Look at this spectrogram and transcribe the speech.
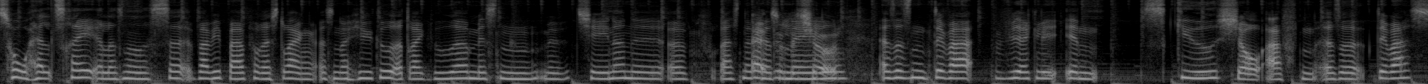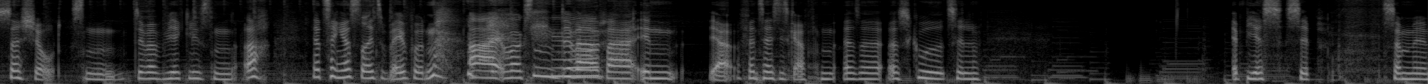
to, halv tre eller sådan noget, så var vi bare på restauranten og, sådan, og hyggede og drak videre med, sådan, med tjenerne og resten af er personalet. Altså sådan, det var virkelig en skide sjov aften. Altså, det var så sjovt. Sådan, det var virkelig sådan, åh, jeg tænker stadig tilbage på den. Ej, hvor Sådan, det var bare en ja, fantastisk aften. Altså, og skud til Abias Sepp, som øh,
